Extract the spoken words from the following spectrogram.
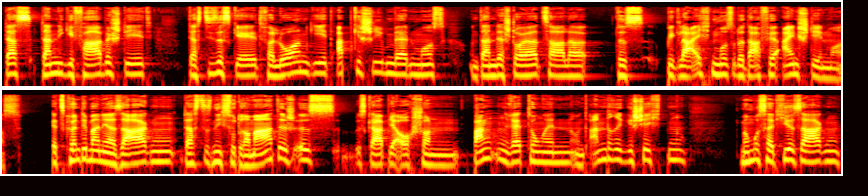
dass dann die Gefahr besteht, dass dieses Geld verloren geht, abgeschrieben werden muss und dann der Steuerzahler das begleichen muss oder dafür einstehen muss. Jetzt könnte man ja sagen, dass das nicht so dramatisch ist. Es gab ja auch schon Bankenrettungen und andere Geschichten. Man muss halt hier sagen,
